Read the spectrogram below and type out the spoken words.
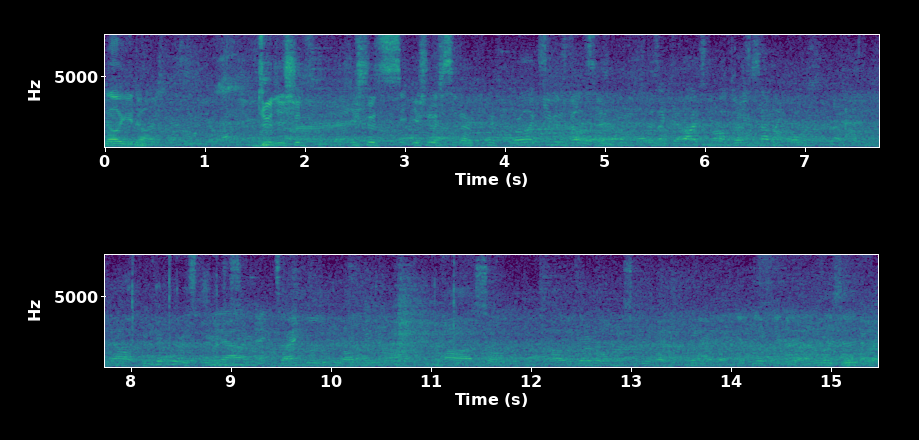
No, you don't. Dude, you should, you should, see, you should have seen her. Or like even Bill said, there's like five people doing something. Now the kicker is going to triangle uh, so uh, the driver almost do like putting up like you'll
